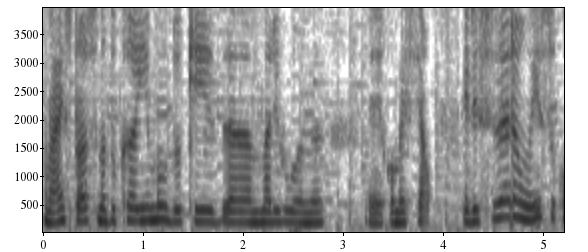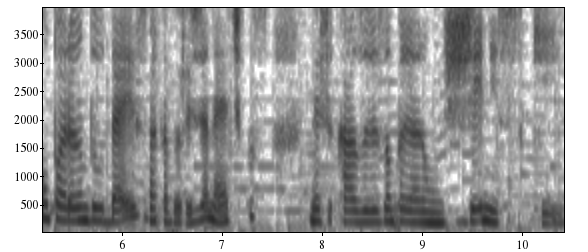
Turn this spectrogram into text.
mais próxima do cânhamo do que da marihuana é, comercial. Eles fizeram isso comparando 10 marcadores genéticos. Nesse caso, eles não pegaram genes que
